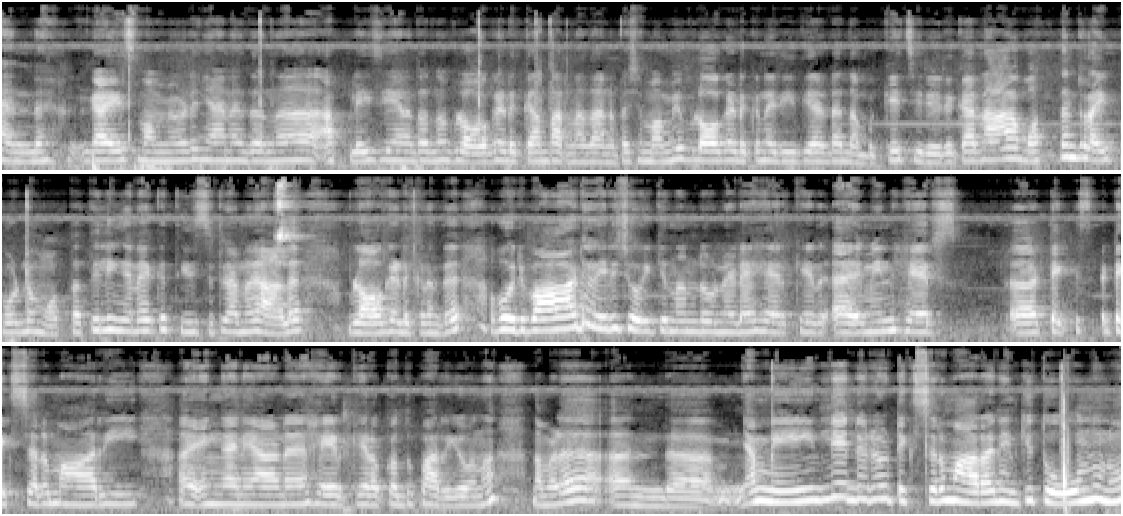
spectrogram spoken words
ആൻഡ് ഗൈസ് മമ്മിയോട് ഞാനതൊന്ന് അപ്ലൈ ചെയ്യണതൊന്ന് വ്ളോഗ് എടുക്കാൻ പറഞ്ഞതാണ്. പക്ഷെ മമ്മി വ്ളോഗ് എടുക്കുന്ന രീതിയായിട്ട് നമുക്കേ ചിരി വരും. കാരണം ആ മൊത്തം ട്രൈപ്പോഡിന് മൊത്തത്തിൽ ഇങ്ങനെയൊക്കെ തിരിച്ചിട്ടാണ് ആൾ വ്ളോഗ് എടുക്കുന്നത് അപ്പോൾ ഒരുപാട് പേര് ചോദിക്കുന്നുണ്ട് ഉണ്ണിയുടെ hair care I mean hair texture മാറി എങ്ങനെയാണ് ഹെയർ കെയർ ഒക്കെ ഒന്ന് പറയുമെന്ന് നമ്മൾ എന്താ ഞാൻ മെയിൻലി എന്റെ ഒരു ടെക്സ്ചർ മാറാൻ എനിക്ക് തോന്നുന്നു.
